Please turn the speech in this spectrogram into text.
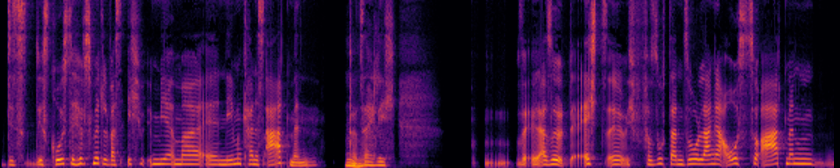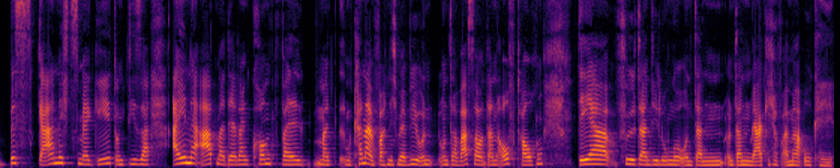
das, das größte Hilfsmittel, was ich mir immer äh, nehmen kann, ist Atmen. Mhm. Tatsächlich also echt, äh, ich versuche dann so lange auszuatmen, bis gar nichts mehr geht. Und dieser eine Atmer, der dann kommt, weil man, man kann einfach nicht mehr wie un, unter Wasser und dann auftauchen, der füllt dann die Lunge und dann, und dann merke ich auf einmal, okay,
